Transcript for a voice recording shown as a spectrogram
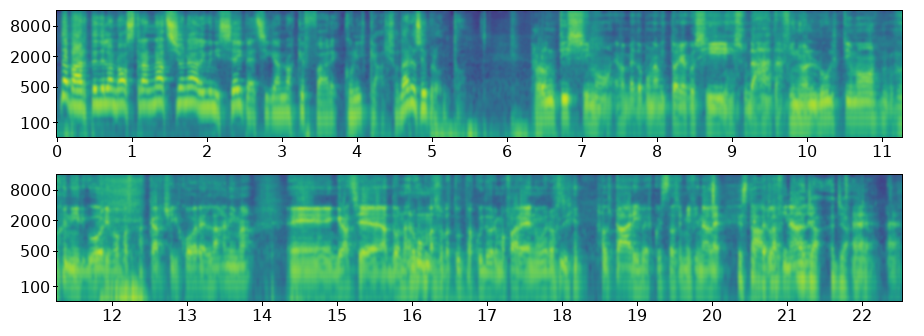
da parte della nostra nazionale, quindi 6 pezzi che hanno a che fare con il calcio. Dario sei pronto? Prontissimo, e vabbè, dopo una vittoria così sudata fino all'ultimo, con i rigori proprio a spaccarci il cuore e l'anima, e grazie a Donnarumma soprattutto a cui dovremo fare numerosi altari per questa semifinale Stato, e per la finale. Eh già, eh già, eh già. Eh,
